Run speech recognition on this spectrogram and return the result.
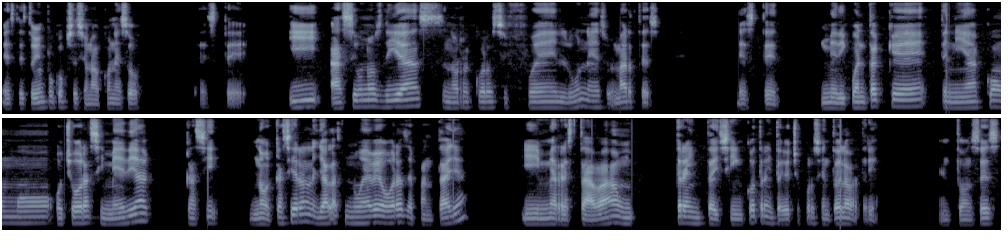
este, estoy un poco obsesionado con eso Este, y hace unos días, no recuerdo si fue el lunes o el martes, este, me di cuenta que tenía como ocho horas y media, casi, no, casi eran ya las nueve horas de pantalla y me restaba un 35-38% de la batería. Entonces,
